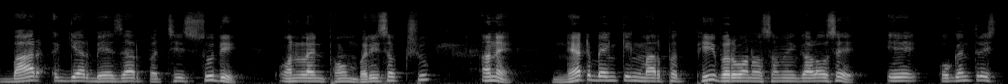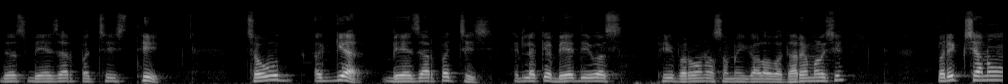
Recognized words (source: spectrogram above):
બાર અગિયાર બે હજાર પચીસ સુધી ઓનલાઈન ફોર્મ ભરી શકશું. અને નેટ બેન્કિંગ મારફત ફી ભરવાનો સમયગાળો છે એ ઓગણત્રીસ દસ બે હજાર પચીસથી ચૌદ અગિયાર બે હજાર પચીસ. એટલે કે બે દિવસ ફી ભરવાનો સમયગાળો વધારે મળશે. પરીક્ષાનું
